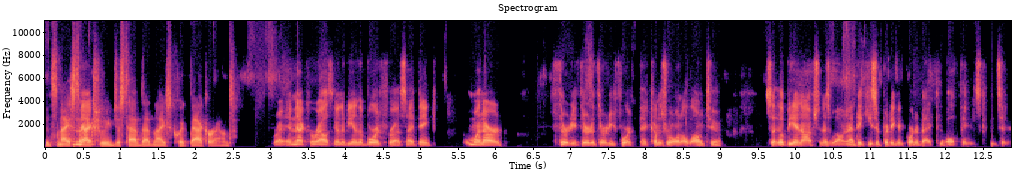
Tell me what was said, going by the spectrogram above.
it's nice to actually just have that nice quick background. Right, and Matt Corral is going to be on the board for us. I think when our 33rd or 34th pick comes rolling along too. So he'll be an option as well. And I think he's a pretty good quarterback, all things considered.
